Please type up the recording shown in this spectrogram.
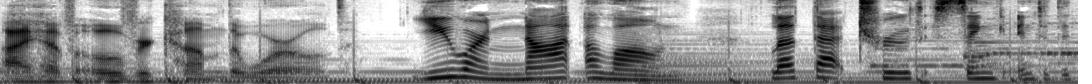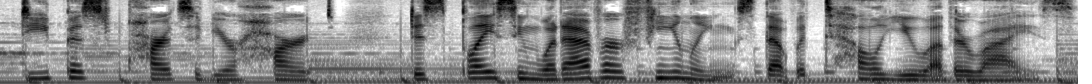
I have overcome the world. You are not alone. Let that truth sink into the deepest parts of your heart, displacing whatever feelings that would tell you otherwise.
